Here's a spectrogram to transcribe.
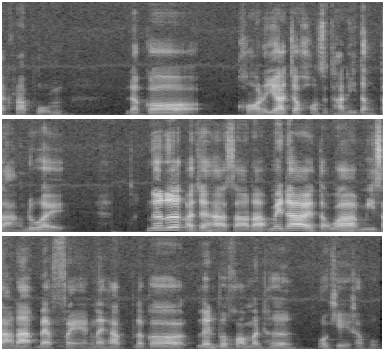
นะครับผม แล้วก็ขออนุญาตเจ้าของสถานที่ต่างๆ ด้วย เนื้อเรื่องอาจจะหาสาระไม่ได้ แต่ว่ามีสาระแบบแฝงนะครับ แล้วก็เล่นเพื่อความบันเทิง โอเคครับผม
